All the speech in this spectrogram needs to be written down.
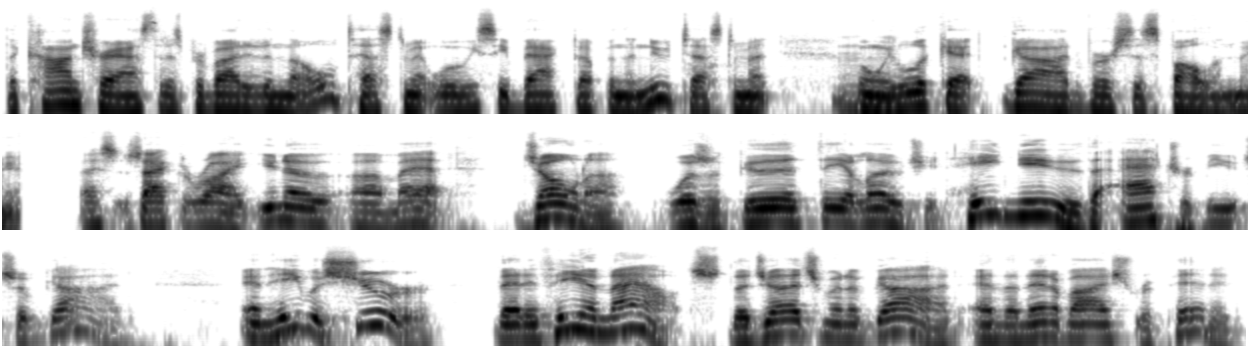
the contrast that is provided in the Old Testament, what we see backed up in the New Testament mm-hmm. when we mm-hmm. look at God versus fallen man. That's exactly right. You know, uh, Matt, Jonah was a good theologian. He knew the attributes of God, and he was sure that if he announced the judgment of God and the Ninevites repented,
